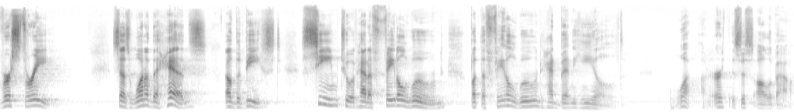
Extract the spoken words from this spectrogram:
Verse 3 says, One of the heads of the beast seemed to have had a fatal wound, but the fatal wound had been healed. What on earth is this all about?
